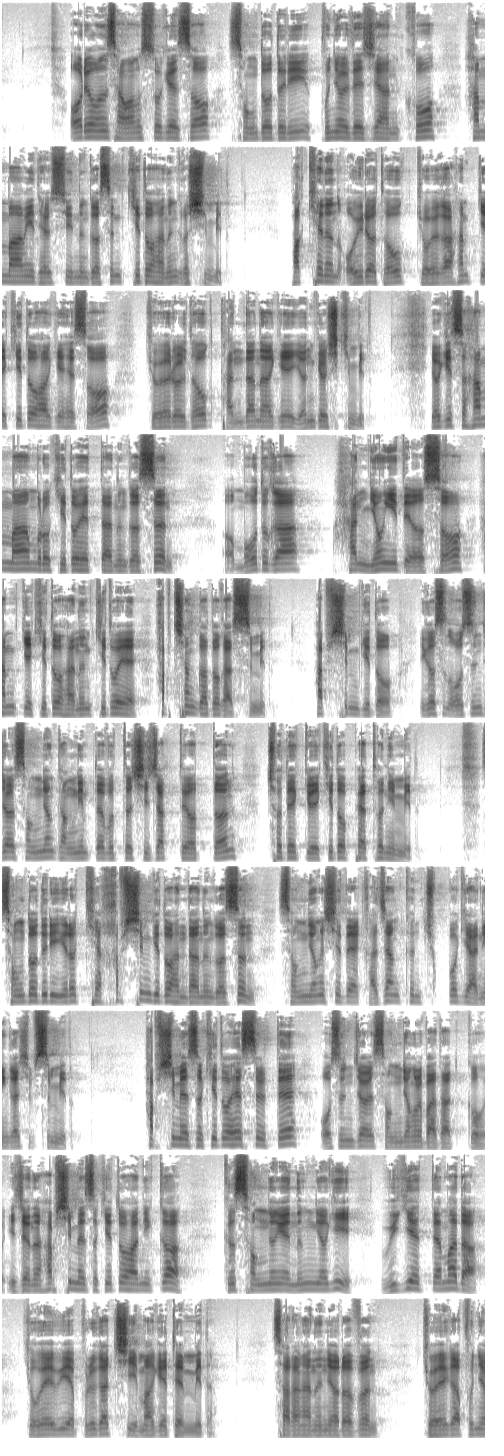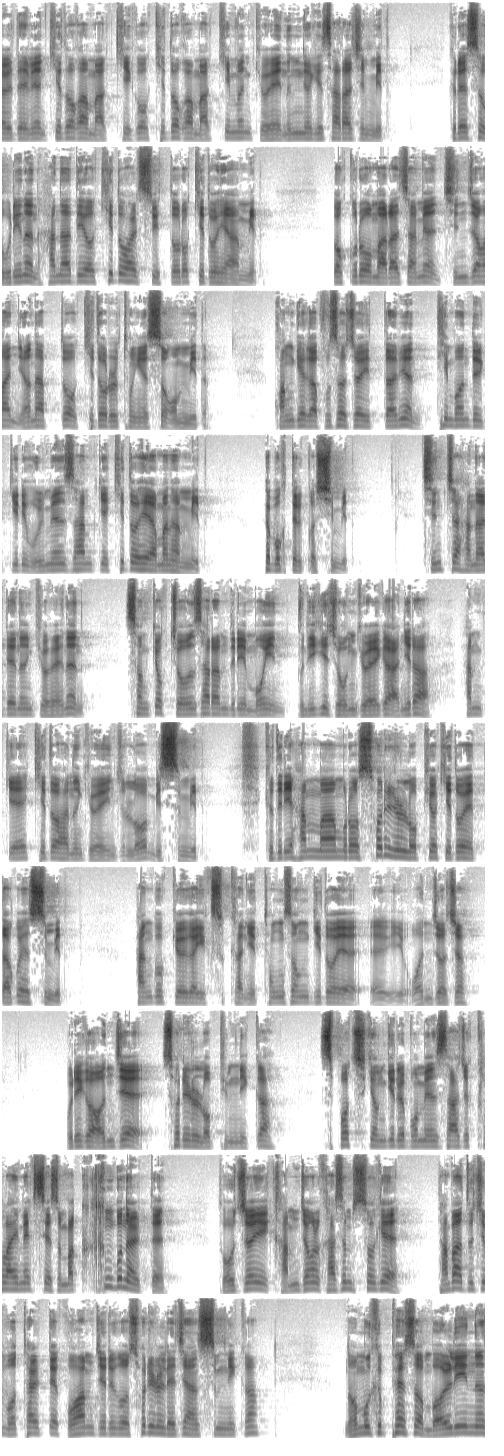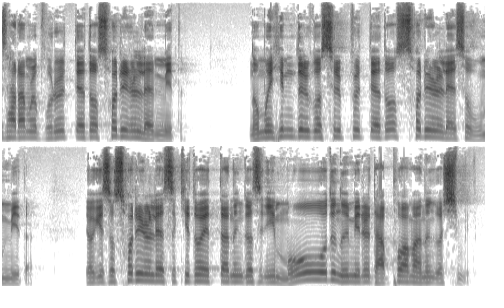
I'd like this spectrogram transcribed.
어려운 상황 속에서 성도들이 분열되지 않고 한 마음이 될 수 있는 것은 기도하는 것입니다. 박해는 오히려 더욱 교회가 함께 기도하게 해서 교회를 더욱 단단하게 연결시킵니다. 여기서 한 마음으로 기도했다는 것은 어, 모두가 한 영이 되어서 함께 기도하는 기도의 합창과도 같습니다. 합심 기도. 이것은 오순절 성령 강림 때부터 시작되었던 초대교회 기도 패턴입니다. 성도들이 이렇게 합심 기도 한다는 것은 성령 시대의 가장 큰 축복이 아닌가 싶습니다. 합심해서 기도했을 때 오순절 성령을 받았고 이제는 합심해서 기도하니까 그 성령의 능력이 위기의 때마다 교회 위에 불같이 임하게 됩니다. 사랑하는 여러분, 교회가 분열되면 기도가 막히고 기도가 막히면 교회의 능력이 사라집니다. 그래서 우리는 하나 되어 기도할 수 있도록 기도해야 합니다. 거꾸로 말하자면 진정한 연합도 기도를 통해서 옵니다. 관계가 부서져 있다면 팀원들끼리 울면서 함께 기도해야만 합니다. 회복될 것입니다. 진짜 하나 되는 교회는 성격 좋은 사람들이 모인 분위기 좋은 교회가 아니라 함께 기도하는 교회인 줄로 믿습니다. 그들이 한 마음으로 소리를 높여 기도했다고 했습니다. 한국 교회가 익숙한 이 통성 기도의 원조죠. 우리가 언제 소리를 높입니까? 스포츠 경기를 보면서 아주 클라이맥스에서 막 흥분할 때 도저히 감정을 가슴 속에 담아두지 못할 때 고함 지르고 소리를 내지 않습니까? 너무 급해서 멀리 있는 사람을 부를 때도 소리를 냅니다. 너무 힘들고 슬플 때도 소리를 내서 웁니다. 여기서 소리를 내서 기도했다는 것은 이 모든 의미를 다 포함하는 것입니다.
